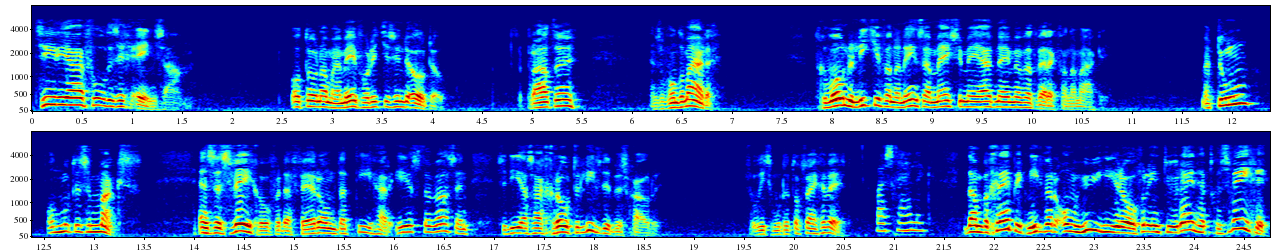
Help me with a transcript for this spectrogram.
Syria voelde zich eenzaam. Otto nam haar mee voor ritjes in de auto. Ze praten en ze vond hem aardig. Het gewone liedje van een eenzaam meisje mee uitnemen wat werk van haar maken. Maar toen ontmoette ze Max. En ze zweeg over de affaire omdat die haar eerste was en ze die als haar grote liefde beschouwde. Zoiets moet het toch zijn geweest. Waarschijnlijk. Dan begrijp ik niet waarom u hierover in Turijn hebt gezwegen.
